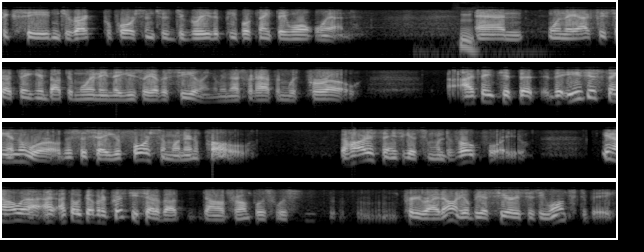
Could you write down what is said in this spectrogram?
succeed in direct proportion to the degree that people think they won't win. Hmm. And when they actually start thinking about them winning, they usually have a ceiling. I mean, that's what happened with Perot. I think that, the easiest thing in the world is to say you're for someone in a poll. The hardest thing is to get someone to vote for you. You know, I, I thought what Governor Christie said about Donald Trump was was pretty right on. He'll be as serious as he wants to be,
